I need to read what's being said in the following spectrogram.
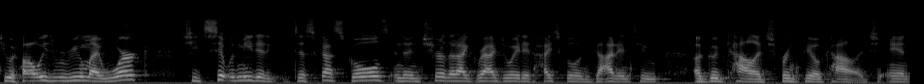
she would always review my work. She'd sit with me to discuss goals and to ensure that I graduated high school and got into a good college, Springfield College. And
